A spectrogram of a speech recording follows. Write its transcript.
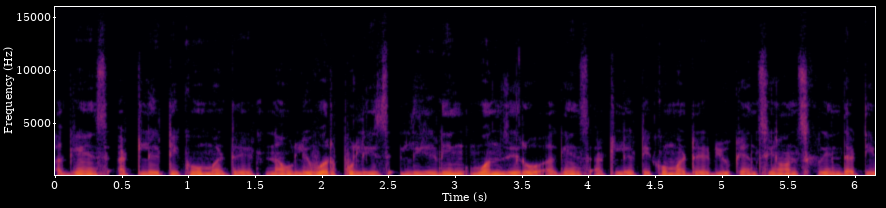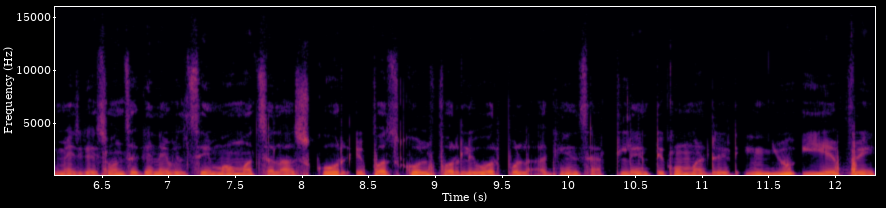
against Atletico Madrid. Now Liverpool is leading 1-0 against Atletico Madrid. You can see on screen that image guys. Once again I will say Mohamed Salah score a first goal for Liverpool against Atletico Madrid in UEFA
